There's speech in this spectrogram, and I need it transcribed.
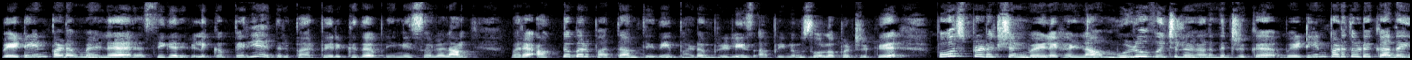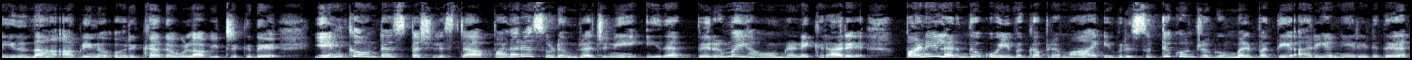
வேட்டையன் படம் மேல ரசிகர்களுக்கு பெரிய எதிர்பார்ப்பு இருக்குது அப்படின்னு சொல்லலாம். வர அக்டோபர் பத்தாம் தேதி படம் ரிலீஸ் அப்படின்னு சொல்லப்பட்டிருக்கு. போஸ்ட் ப்ரொடக்ஷன் வேலைகள்லாம் முழு வீச்சில் நடந்துட்டு இருக்கு வேட்டையன் படத்தோட கதை இதுதான் அப்படின்னு ஒரு கதை உலாவிட்டு இருக்குது என்கவுண்டர் ஸ்பெஷலிஸ்டா பலரை சுடும் ரஜினி இதை பெருமையாகவும் நினைக்கிறாரு. பணியில இருந்து ஓய்வுக்கு அப்புறமா இவர் சுட்டு கொன்ற கும்பல் பத்தி அறிய நேரிடுது.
